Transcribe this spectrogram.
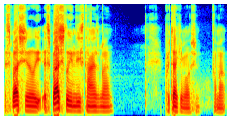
especially especially in these times, man, protect your emotion. I'm out.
